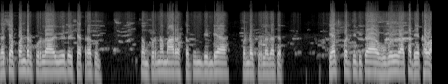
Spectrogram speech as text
जशा पंढरपूरला विविध क्षेत्रातून संपूर्ण महाराष्ट्रातून दिंड्या पंढरपूरला जातात. त्याच पद्धतीचा हुबळू असा देखावा.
